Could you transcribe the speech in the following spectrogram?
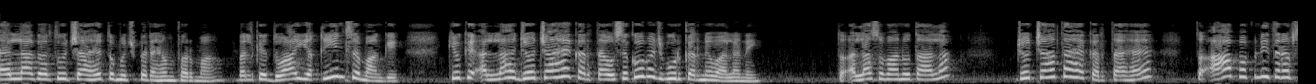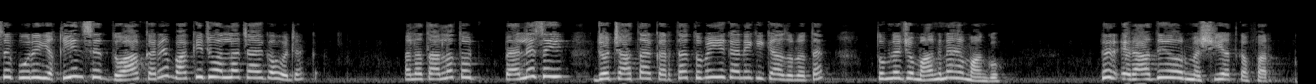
اے اللہ اگر تو چاہے تو مجھ پہ رحم فرما بلکہ دعا یقین سے مانگے کیونکہ اللہ جو چاہے کرتا ہے اسے کوئی مجبور کرنے والا نہیں تو اللہ سبحان و تعالی جو چاہتا ہے کرتا ہے تو آپ اپنی طرف سے پورے یقین سے دعا کریں باقی جو اللہ چاہے گا ہو جائے گا اللہ تعالیٰ تو پہلے سے ہی جو چاہتا ہے کرتا ہے تمہیں یہ کہنے کی کیا ضرورت ہے تم نے جو مانگنا ہے مانگو پھر ارادے اور مشیت کا فرق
